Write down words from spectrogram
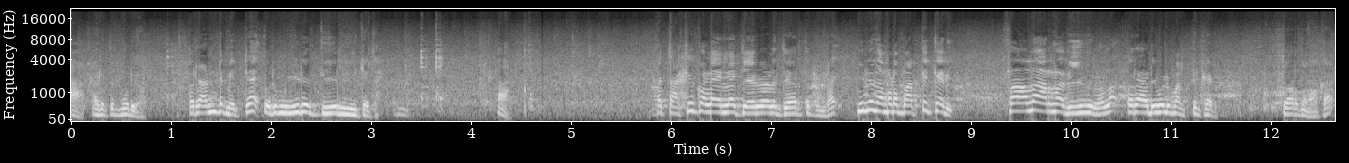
ആ എടുത്ത് മൂടിയോ രണ്ട് മിനിറ്റ് ഒരു മീഡിയം തീയിലിരിക്കട്ടെ ആ. അപ്പോൾ ചക്കിക്കുള്ള എല്ലാ ചേരുവകളും ചേർത്തിട്ടുണ്ട്. ഇനി നമ്മുടെ മത്തിക്കറി. സാധാരണ രീതിയിലുള്ള ഒരു അടിപൊളി മത്തിക്കറി. തുറന്ന് നോക്കാം.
